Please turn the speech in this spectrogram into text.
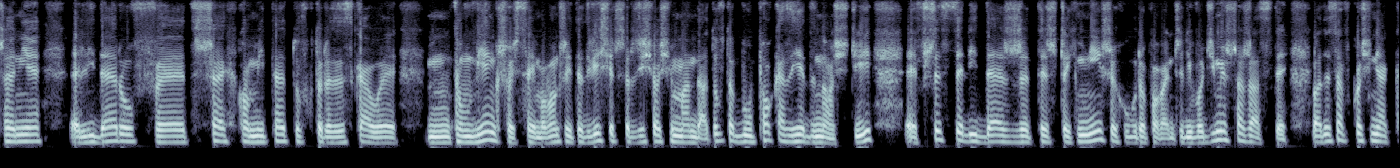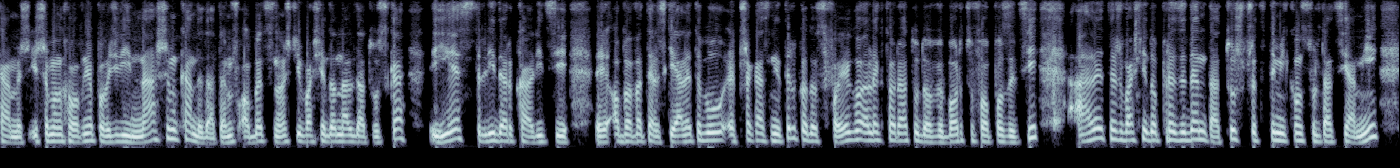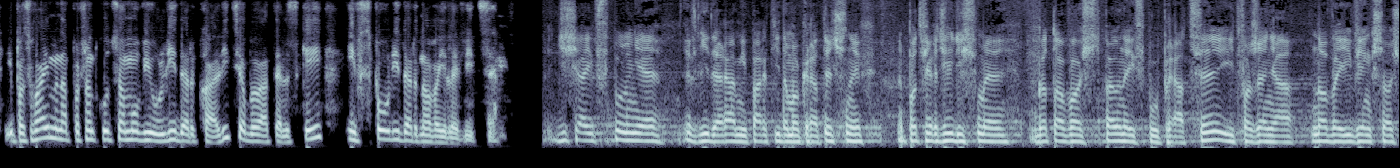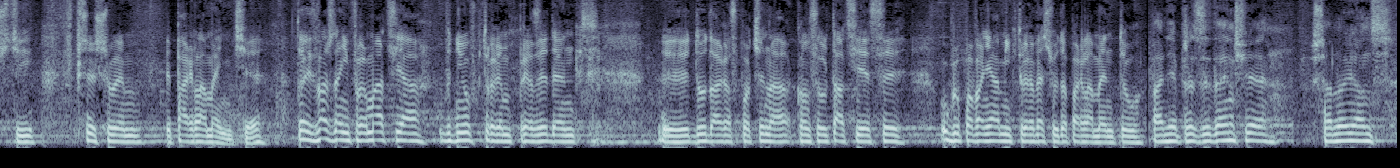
doświadczenie liderów e, trzech komitetów, które zyskały mm, tą większość sejmową, czyli te 248 mandatów, to był pokaz jedności. E, wszyscy liderzy też tych mniejszych ugrupowań, czyli Włodzimierz Czarzasty, Władysław Kosiniak-Kamysz i Szymon Hołownia powiedzieli, naszym kandydatem w obecności właśnie Donalda Tuska jest lider koalicji e, obywatelskiej, ale to był przekaz nie tylko do swojego elektoratu, do wyborców opozycji, ale też właśnie do prezydenta tuż przed tymi konsultacjami. I posłuchajmy na początku, co mówił lider Koalicji Obywatelskiej i współlider Nowej Lewicy. Dzisiaj wspólnie z liderami partii demokratycznych potwierdziliśmy gotowość pełnej współpracy i tworzenia nowej większości w przyszłym parlamencie. To jest ważna informacja w dniu, w którym prezydent y, Duda rozpoczyna konsultacje z ugrupowaniami, które weszły do parlamentu. Panie prezydencie, szanując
